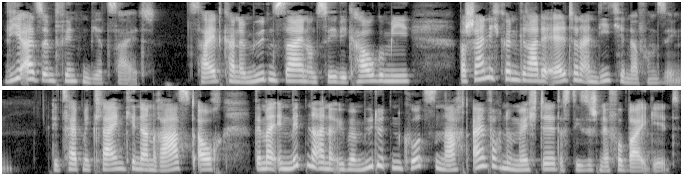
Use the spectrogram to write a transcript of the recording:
Wie also empfinden wir Zeit? Zeit kann ermüdend sein und zäh wie Kaugummi. Wahrscheinlich können gerade Eltern ein Liedchen davon singen. Die Zeit mit kleinen Kindern rast, auch wenn man inmitten einer übermüdeten kurzen Nacht einfach nur möchte, dass diese schnell vorbeigeht.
